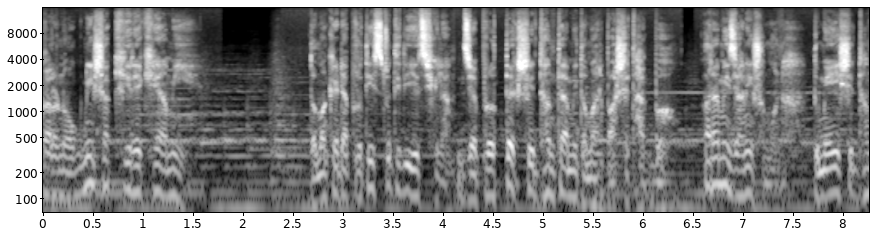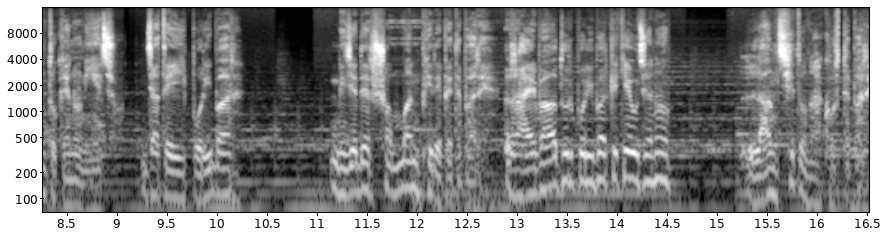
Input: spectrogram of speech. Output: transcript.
কারণ অগ্নিসাক্ষী রেখে আমি তোমাকে এটা প্রতিশ্রুতি দিয়েছিলাম যে প্রত্যেক সিদ্ধান্তে আমি তোমার পাশে থাকব। আর আমি জানি সুমনা, তুমি এই সিদ্ধান্ত কেন নিয়েছো? যাতে এই পরিবার নিজেদের সম্মান ফিরে পেতে পারে। রায়বাহাদুর পরিবারকে কেউ যেন লাঞ্ছিত না করতে পারে।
